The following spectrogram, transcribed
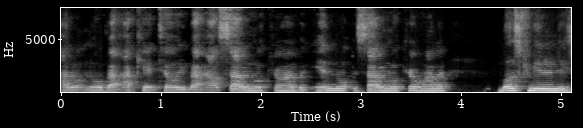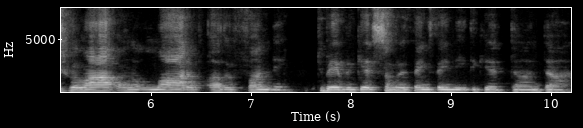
I don't know about, I can't tell you about outside of North Carolina, but in inside of North Carolina, most communities rely on a lot of other funding to be able to get some of the things they need to get done done.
